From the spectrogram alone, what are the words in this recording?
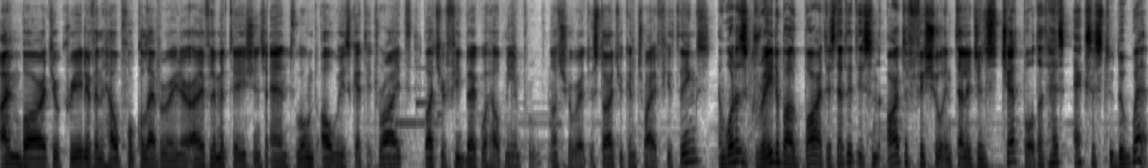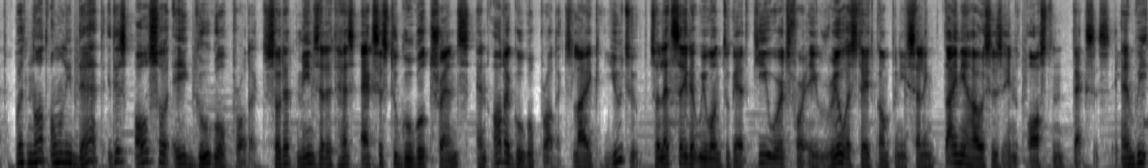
I'm Bard, your creative and helpful collaborator. I have limitations and won't always get it right, but your feedback will help me improve. Not sure where to start, you can try a few things. And what is great about Bard is that it is an artificial intelligence chatbot that has access to the web. But not only that, it is also a Google product. So that means that it has access to Google Trends and other Google products like YouTube. So let's say that we want to get keywords for a real estate company selling tiny houses in Austin, Texas. And we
